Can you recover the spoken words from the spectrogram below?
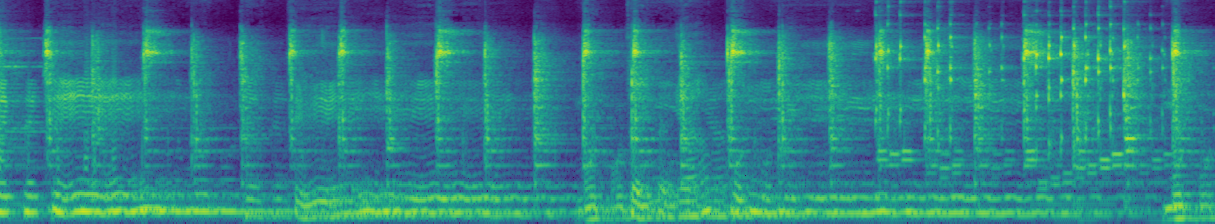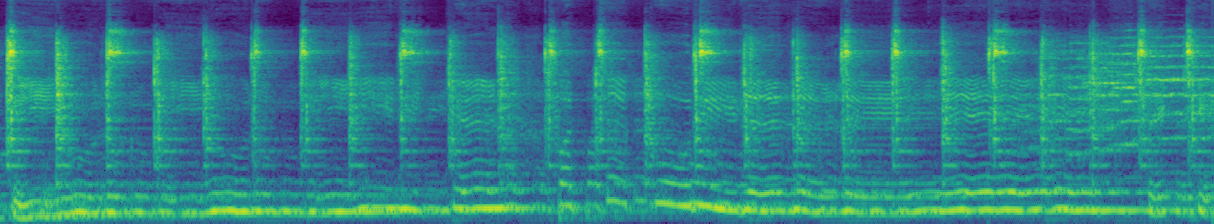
തെക്കേ മുറ്റത്തെ മുത്തയ്യ പുല്ലിൽ മുട്ടിയുരുമിയുരുമിയിരിക്കണ പച്ചക്കുതിരകളെ തെക്കേ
